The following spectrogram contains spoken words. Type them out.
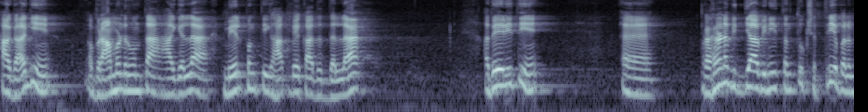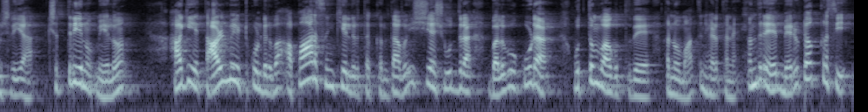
ಹಾಗಾಗಿ ಬ್ರಾಹ್ಮಣರು ಅಂತ ಹಾಗೆಲ್ಲ ಮೇಲ್ಪಂಕ್ತಿಗೆ ಹಾಕಬೇಕಾದದ್ದಲ್ಲ. ಅದೇ ರೀತಿ ಪ್ರಹರಣ ವಿದ್ಯಾ ವಿನೀತಂತೂ ಕ್ಷತ್ರಿಯ ಬಲಂ ಶ್ರೇಯ. ಕ್ಷತ್ರಿಯನು ಮೇಲೋ, ಹಾಗೆಯೇ ತಾಳ್ಮೆ ಇಟ್ಟುಕೊಂಡಿರುವ ಅಪಾರ ಸಂಖ್ಯೆಯಲ್ಲಿರ್ತಕ್ಕಂಥ ವೈಶ್ಯ ಶೂದ್ರ ಬಲವೂ ಕೂಡ ಉತ್ತಮವಾಗುತ್ತದೆ ಅನ್ನೋ ಮಾತನ್ನು ಹೇಳ್ತಾನೆ. ಅಂದರೆ ಮೆರಿಟೋಕ್ರಸಿ,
